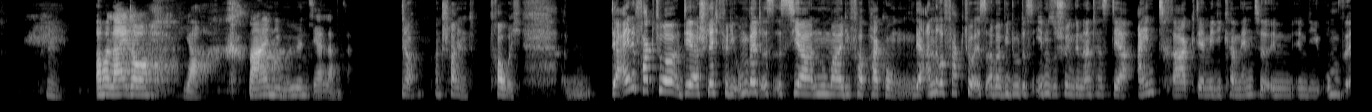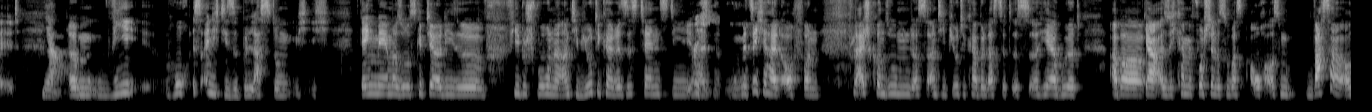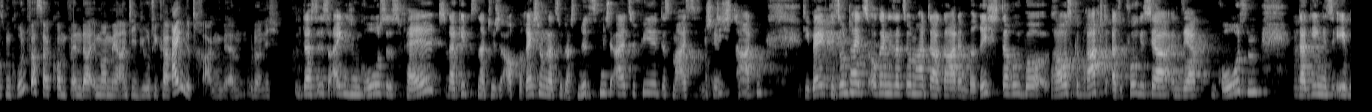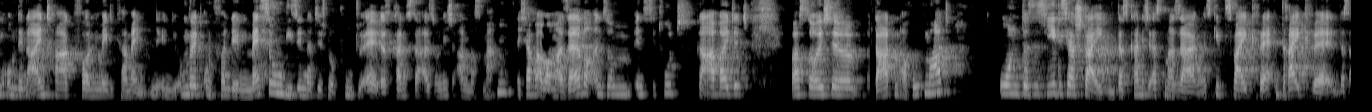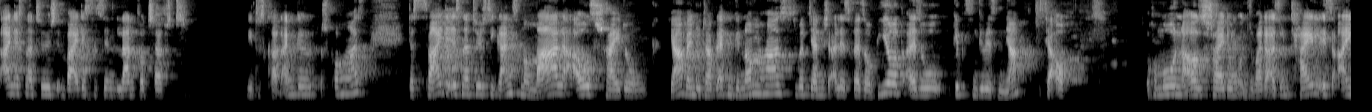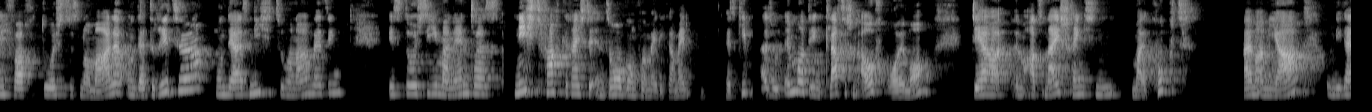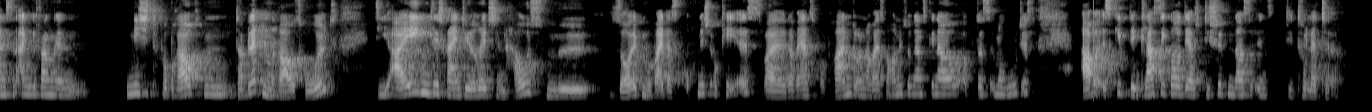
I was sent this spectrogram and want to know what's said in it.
Hm. Aber leider, ja, malen die Mühlen sehr langsam. Ja, anscheinend. Traurig. Der eine Faktor, der schlecht für die Umwelt ist, ist ja nun mal die Verpackung. Der andere Faktor ist aber, wie du das eben so schön genannt hast, der Eintrag der Medikamente in, in die Umwelt. Ja. Ähm, wie hoch ist eigentlich diese Belastung? Ich, ich denke mir immer so, es gibt ja diese vielbeschworene Antibiotikaresistenz, die halt mit Sicherheit auch von Fleischkonsum, das Antibiotika belastet ist, äh, herrührt. Aber ja, also ich kann mir vorstellen, dass sowas auch aus dem Wasser, aus dem Grundwasser kommt, wenn da immer mehr Antibiotika reingetragen werden, oder nicht? Das ist eigentlich ein großes Feld. Da gibt es natürlich auch Berechnungen dazu. Das nützt nicht allzu viel. Das meiste sind okay. Stichdaten. Die Weltgesundheitsorganisation hat da gerade einen Bericht darüber rausgebracht. Also voriges Jahr einen sehr großen. Da ging es eben um den Eintrag von Medikamenten in die Umwelt und von den Messungen. Die sind natürlich nur punktuell. Das kannst du also nicht anders machen. Ich habe aber mal selber in so einem Institut gearbeitet was solche Daten erhoben hat. Und das ist jedes Jahr steigend, das kann ich erst mal sagen. Es gibt zwei drei Quellen. Das eine ist natürlich im weitesten Sinne Landwirtschaft, wie du es gerade angesprochen hast. Das zweite ist natürlich die ganz normale Ausscheidung. Ja, wenn du Tabletten genommen hast, wird ja nicht alles resorbiert, also gibt es einen gewissen, ja, ist ja auch Hormonausscheidung und so weiter. Also ein Teil ist einfach durch das Normale. Und der dritte, und der ist nicht zu vernachlässigen, ist durch die, man nennt das, nicht fachgerechte Entsorgung von Medikamenten. Es gibt also immer den klassischen Aufräumer, der im Arzneischränkchen mal guckt, einmal im Jahr, und die ganzen angefangenen nicht verbrauchten Tabletten rausholt, die eigentlich rein theoretisch in Hausmüll sollten, wobei das auch nicht okay ist, weil da werden sie verbrannt und da weiß man auch nicht so ganz genau, ob das immer gut ist. Aber es gibt den Klassiker, der, die schütten das in die Toilette.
